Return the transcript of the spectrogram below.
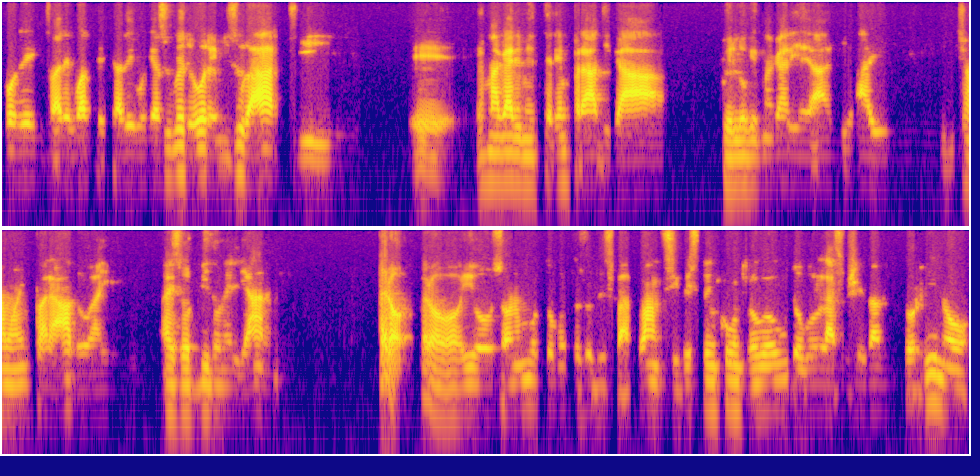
potrei fare qualche categoria superiore, misurarti e, e magari mettere in pratica quello che magari hai, hai diciamo, imparato, hai, hai sorbito negli anni. Però, però, io sono molto molto soddisfatto, anzi questo incontro che ho avuto con la società di Torino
